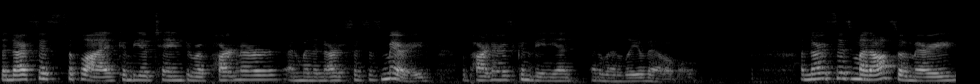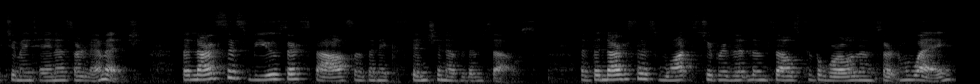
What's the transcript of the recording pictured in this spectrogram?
The narcissist supply can be obtained through a partner, and when the narcissist is married, the partner is convenient and readily available. A narcissist might also marry to maintain a certain image. The narcissist views their spouse as an extension of themselves. If the narcissist wants to present themselves to the world in a certain way,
